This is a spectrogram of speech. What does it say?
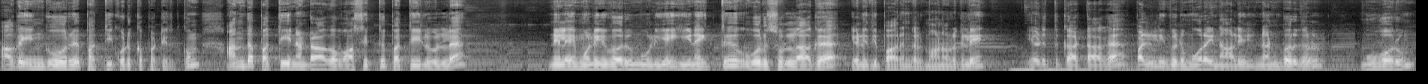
ஆக இங்கு ஒரு பத்தி கொடுக்கப்பட்டிருக்கும். அந்த பத்தியை நன்றாக வாசித்து பத்தியில் உள்ள நிலைமொழி வருமொழியை இணைத்து ஒரு சொல்லாக எழுதி பாருங்கள் மாணவர்களே. எடுத்துக்காட்டாக பள்ளி விடுமுறை நாளில் நண்பர்கள் மூவரும்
